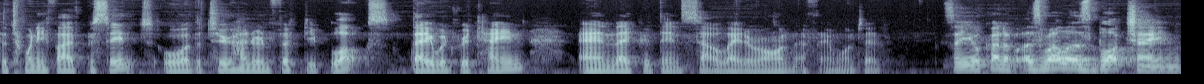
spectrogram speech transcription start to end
the 25% or the 250 blocks they would retain, and they could then sell later on if they wanted. So you're kind of as well as blockchain,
